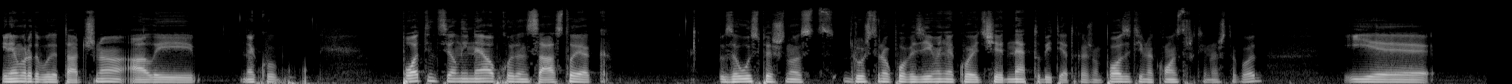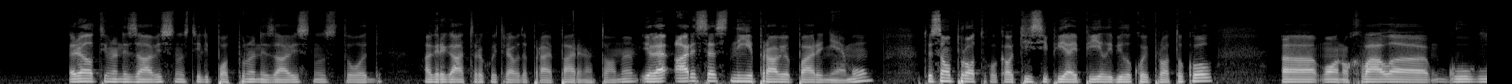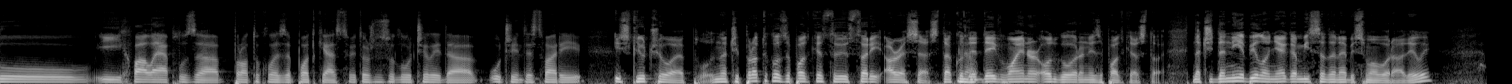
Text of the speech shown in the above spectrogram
i ne mora da bude tačna, ali neko potencijalni neophodan sastojak za uspešnost društvenog povezivanja koje će neto biti, ja to kažem, pozitivna, konstruktivna, šta god, je relativna nezavisnost ili potpuna nezavisnost od agregatora koji treba da prave pare na tome. Jer RSS nije pravio pare njemu, to je samo protokol, kao TCP IP ili bilo koji protokol. Uh, ono, hvala Google-u i hvala Apple-u za protokole za podcastove, to što su odlučili da učinite stvari... Isključivo Apple-u. Znači, protokol za podcastove je u stvari RSS, tako da, da je Dave Weiner odgovoran i za podcastove. Znači, da nije bilo njega, mi sad da ne bismo ovo radili.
